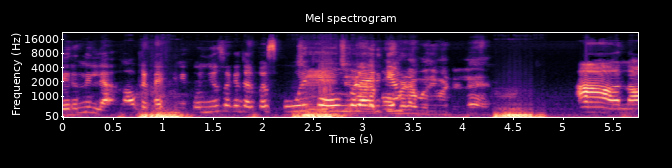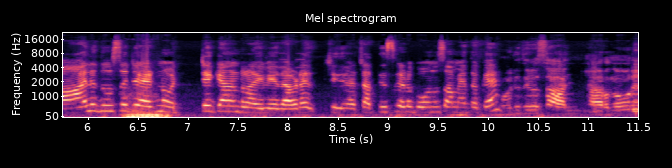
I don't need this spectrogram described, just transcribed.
വരുന്നില്ല. നോക്കട്ടെ ഇനി കുഞ്ഞൂസൊക്കെ ചിലപ്പോ സ്കൂളിൽ പോകുമ്പോഴായിരിക്കും. ആ നാല് ദിവസം ഏട്ടൻ ഒറ്റയ്ക്കാണ് ഡ്രൈവ് ചെയ്തത്. അവിടെ ഛത്തീസ്ഗഡ് പോകുന്ന സമയത്തൊക്കെ ഒരു ദിവസം അറുന്നൂറ്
